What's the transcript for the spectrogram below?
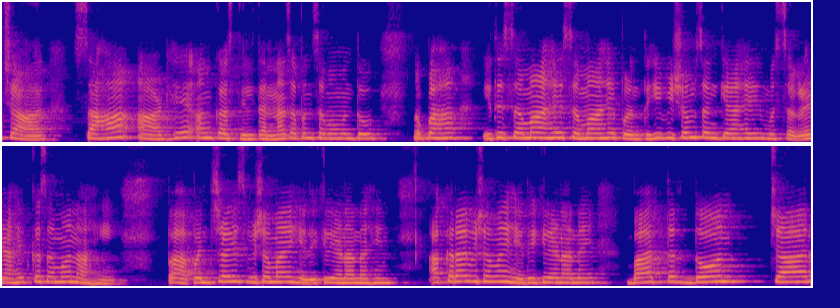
चार सहा आठ हे अंक असतील त्यांनाच आपण सम म्हणतो. मग पहा इथे सम आहे सम आहे परंतु ही विषम संख्या आहे. मग सगळे आहेत का सम? नाही. पहा पंचेचाळीस विषम आहे हे देखील येणार नाही. अकरा विषम आहे हे देखील येणार नाही. बहात्तर दोन चार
